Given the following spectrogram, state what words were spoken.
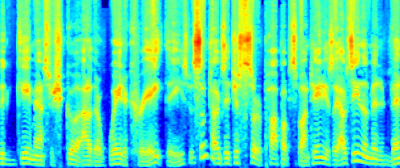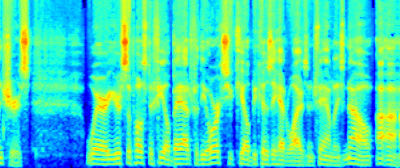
the game master should go out of their way to create these, but sometimes they just sort of pop up spontaneously. I've seen them in adventures where you're supposed to feel bad for the orcs you killed because they had wives and families. No, uh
